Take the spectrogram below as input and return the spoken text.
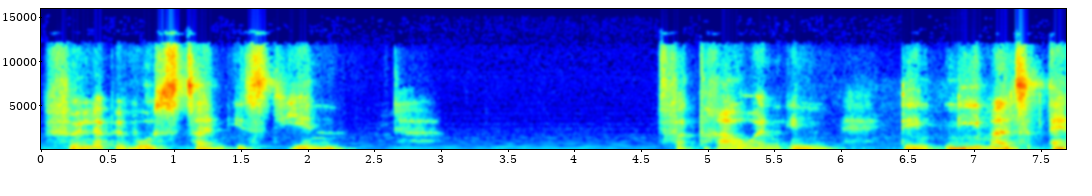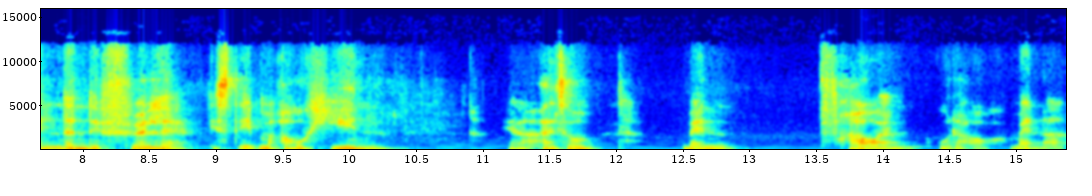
Fülle Bewusstsein ist Yin. Vertrauen in die niemals endende Fülle ist eben auch Yin. Ja, also wenn Frauen oder auch Männer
